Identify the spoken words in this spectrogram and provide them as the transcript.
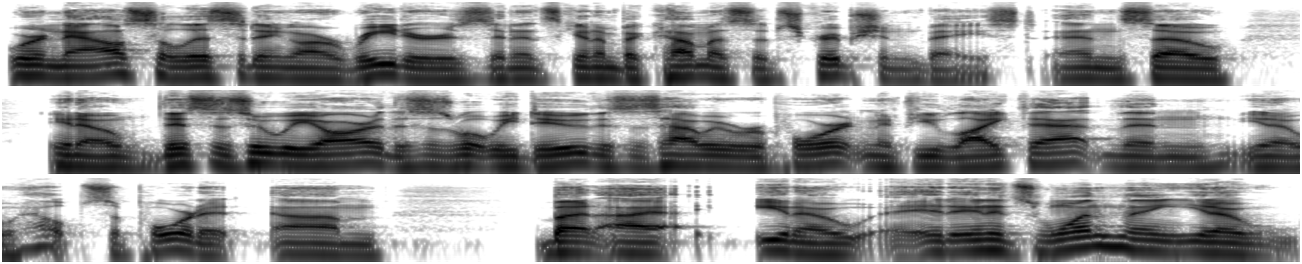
we're now soliciting our readers, and it's going to become a subscription based, and so. You know, this is who we are. This is what we do. This is how we report. And if you like that, then you know, help support it. Um, but I, you know, it, and it's one thing, you know,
